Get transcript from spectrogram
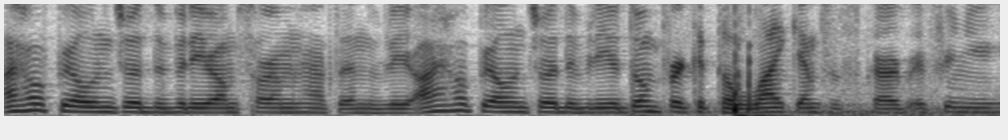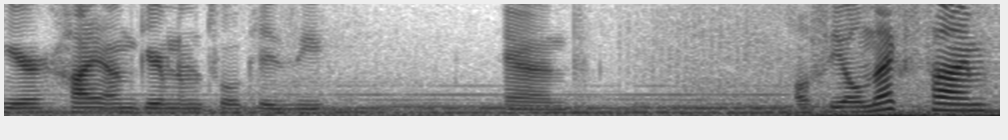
I hope y'all enjoyed the video. I'm sorry I'm gonna have to end the video. I hope y'all enjoyed the video. Don't forget to like and subscribe if you're new here. Hi, I'm Game Number 12KZ. And I'll see y'all next time.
